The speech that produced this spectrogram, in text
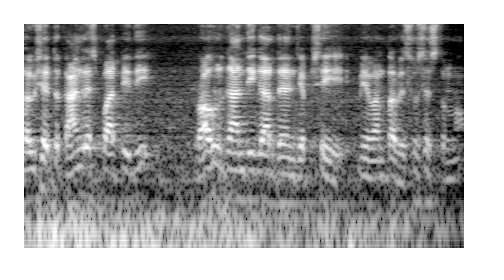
భవిష్యత్తు కాంగ్రెస్ పార్టీది రాహుల్ గాంధీ గారిదే అని చెప్పేసి మేమంతా విశ్వసిస్తున్నాం.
